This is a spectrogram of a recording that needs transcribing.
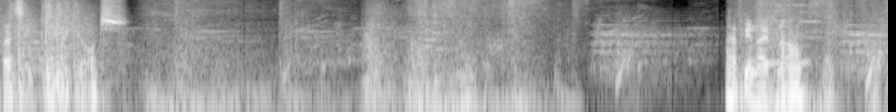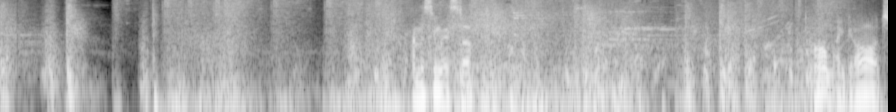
That's... Oh my god. I have Unite now. I'm missing my stuff. Oh my god.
